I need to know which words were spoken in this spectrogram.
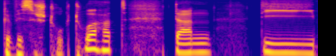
gewisse Struktur hat. Dann die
